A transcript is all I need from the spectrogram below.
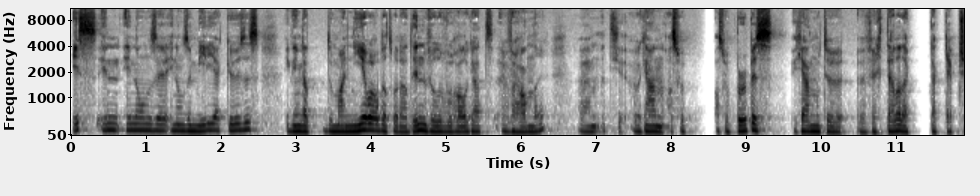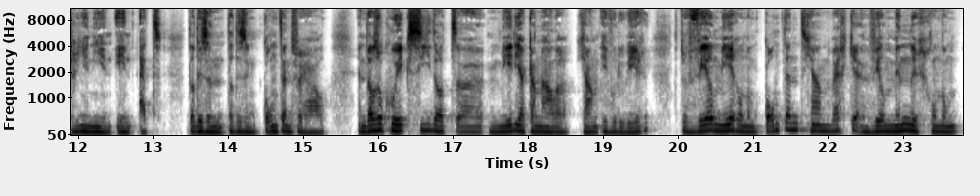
is in, in, onze, in onze mediakeuzes. Ik denk dat de manier waarop dat we dat invullen vooral gaat veranderen. Um, het, we gaan, als we, als we purpose gaan moeten eh, vertellen, dat, dat capture je niet in één ad. Dat is een, dat is een contentverhaal. En dat is ook hoe ik zie dat uh, mediakanalen gaan evolueren. Dat we veel meer rondom content gaan werken en veel minder rondom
